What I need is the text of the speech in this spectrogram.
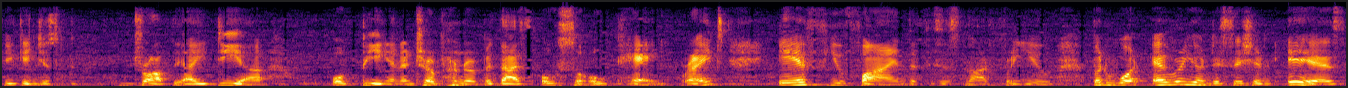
You can just drop the idea of being an entrepreneur, but that's also okay, right? If you find that this is not for you. But whatever your decision is,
